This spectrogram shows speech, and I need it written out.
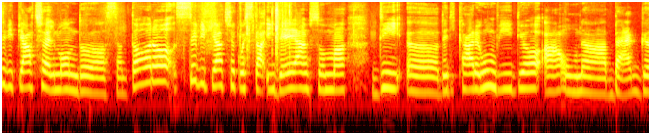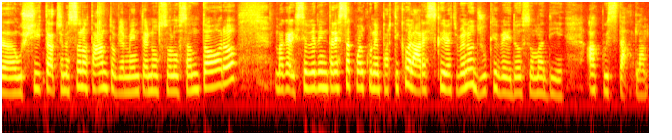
se vi piace il mondo Santoro, se vi piace questa idea insomma di uh, dedicare un video a una bag uscita, ce ne sono tante ovviamente non solo Santoro, magari se vi interessa qualcuno in particolare scrivetemelo giù che vedo insomma di acquistarla.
